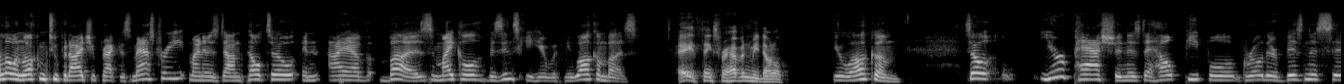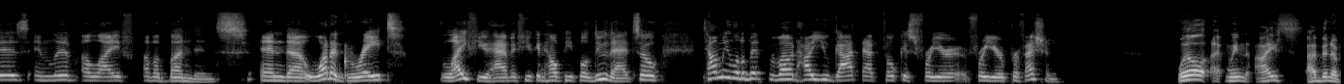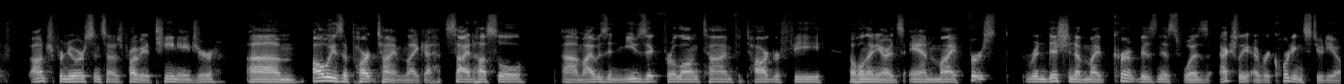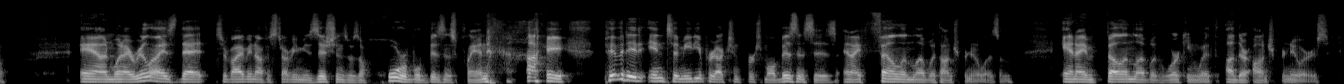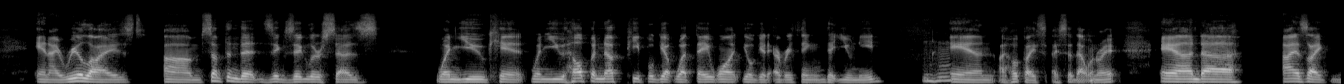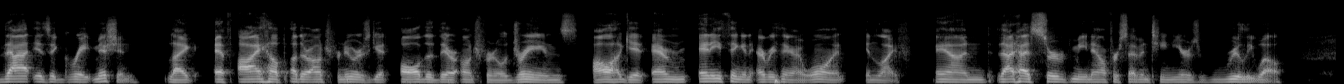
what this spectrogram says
Hello and welcome to Podiatry Practice Mastery. My name is Don Pelto and I have Buzz, Michael Basinski here with me. Welcome, Buzz. Hey, thanks for having me, Donald. You're welcome. So, your passion is to help people grow their businesses and live a life of abundance. And uh, what a great life you have if you can help people do that. So, tell me a little bit about how you got that focus for your for your profession. Well, I mean, I I've been an entrepreneur since I was probably a teenager um, always a part time, like a side hustle. Um, I was in music for a long time, photography, the whole nine yards. And my first rendition of my current business was actually a recording studio. And when I realized that surviving off of starving musicians was a horrible business plan, I pivoted into media production for small businesses and I fell in love with entrepreneurialism. And I fell in love with working with other entrepreneurs. And I realized um, something that Zig Ziglar says when you can when you help enough people get what they want you'll get everything that you need. Mm-hmm. and i hope I, I said that one right. And uh i was like that is a great mission. Like if i help other entrepreneurs get all of their entrepreneurial dreams i'll get em- anything and everything i want in life. And that has served me now for 17 years really well.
